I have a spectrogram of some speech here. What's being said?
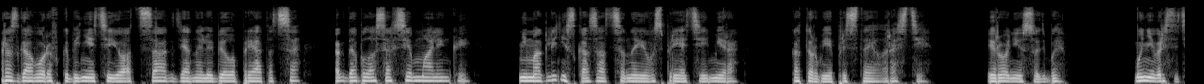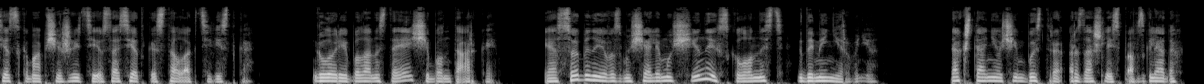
Разговоры в кабинете ее отца, где она любила прятаться, когда была совсем маленькой, не могли не сказаться на ее восприятии мира, в котором ей предстояло расти. Ирония судьбы. В университетском общежитии ее соседкой стала активистка. Глория была настоящей бунтаркой, и особенно ее возмущали мужчины их склонность к доминированию. Так что они очень быстро разошлись по взглядах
